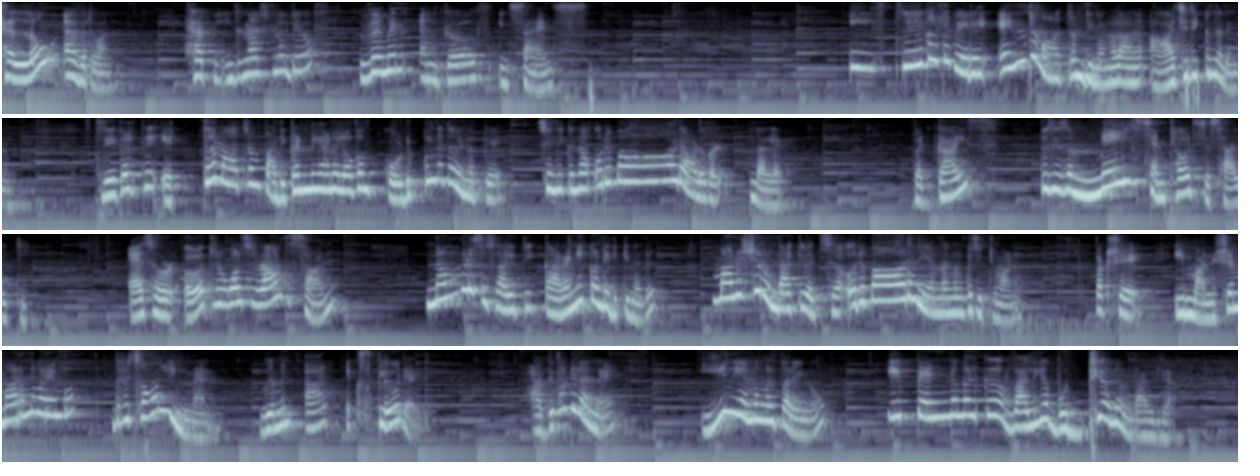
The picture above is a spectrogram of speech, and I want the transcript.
Hello, everyone. Happy international day of women and girls in science ഈ സ്ത്രീകളുടെ പേരിൽ എന്തുമാത്രം ദിനങ്ങളാണ് ആചരിക്കുന്നതെന്നും സ്ത്രീകൾക്ക് എത്രമാത്രം പരിഗണനയാണ് ലോകം കൊടുക്കുന്നത് എന്നൊക്കെ ചിന്തിക്കുന്ന ഒരുപാട് ആളുകൾ ഉണ്ടല്ലേ? But guys this is a male centered society as our earth revolves around the sun നമ്മുടെ സൊസൈറ്റി കറങ്ങിക്കൊണ്ടിരിക്കുന്നത് മനുഷ്യർ ഉണ്ടാക്കി വെച്ച ഒരുപാട് നിയമങ്ങൾക്ക് ചുറ്റുമാണ്. പക്ഷേ ഈ മനുഷ്യന്മാർ എന്ന് പറയുമ്പോൾ there is only men women are excluded അതുകൊണ്ട് തന്നെ ഈ നിയമങ്ങൾ പറയുന്നു ഈ പെണ്ണുങ്ങൾക്ക് വലിയ ബുദ്ധിയൊന്നും ഉണ്ടാവില്ല.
